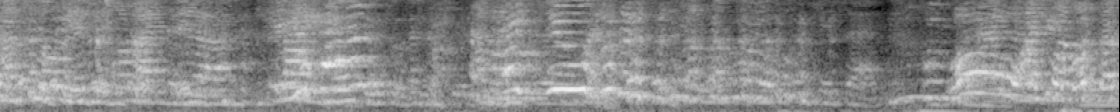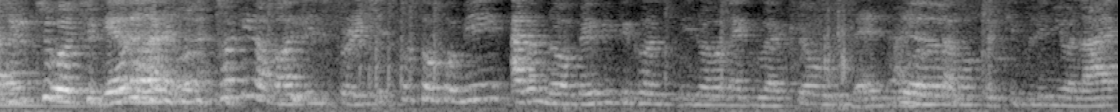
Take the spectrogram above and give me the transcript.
unforgiven, finally. Yeah. i do Forget that. oh i forgot that you two are together Talking about inspiration, so for me, I don't know, maybe because you know, like we are close and I know some of the people in your life.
